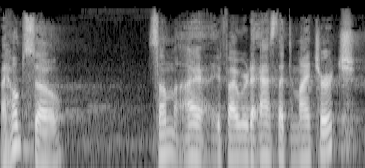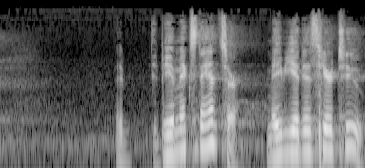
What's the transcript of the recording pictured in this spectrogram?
I hope so. Some, I, if I were to ask that to my church, it'd be a mixed answer. Maybe it is here too.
